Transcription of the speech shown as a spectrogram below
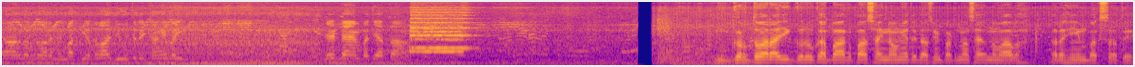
ਚਾਰ ਗੁਰਦੁਆਰੇ ਨੇ। ਬਾਕੀ ਉਹ ਤੋਂ ਬਾਅਦ ਜੂ ਚ ਦੇਖਾਂਗੇ ਬਾਈ। ਜੇ ਟਾਈਮ ਬਚਿਆ ਤਾਂ। ਗੁਰਦੁਆਰਾ ਜੀ, ਗੁਰੂ ਕਾ ਬਾਗ, ਪਾਤਸ਼ਾਹੀ 9ਵੀਂ ਤੇ 10ਵੀਂ ਪਟਨਾ ਸਾਹਿਬ, ਨਵਾਬ ਰਹੀਮ ਬਖਸ਼ ਅਤੇ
